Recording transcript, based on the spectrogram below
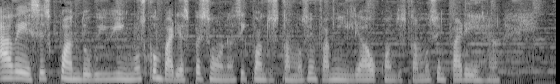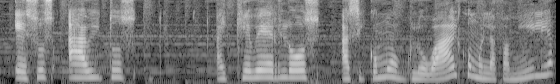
a veces cuando vivimos con varias personas y cuando estamos en familia o cuando estamos en pareja, esos hábitos hay que verlos así como global, como en la familia,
